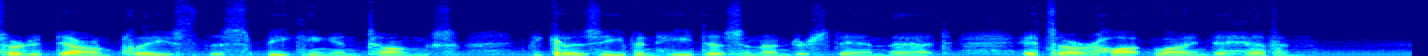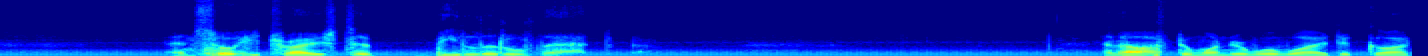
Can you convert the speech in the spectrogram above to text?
sort of downplays the speaking in tongues, because even he doesn't understand that. It's our hotline to heaven. And so he tries to belittle that. And I often wonder, well, why did God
